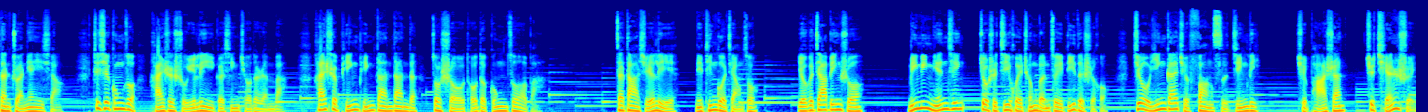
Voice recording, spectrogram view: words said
但转念一想，这些工作还是属于另一个星球的人吧，还是平平淡淡的做手头的工作吧。在大学里，你听过讲座，有个嘉宾说：“明明年轻就是机会成本最低的时候，就应该去放肆经历，去爬山，去潜水，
